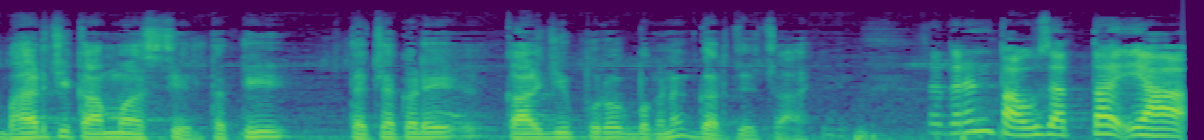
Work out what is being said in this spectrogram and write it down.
बाहेरची कामं असतील तर ती त्याच्याकडे काळजीपूर्वक बघणं गरजेचं आहे. साधारण पाऊस आता या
